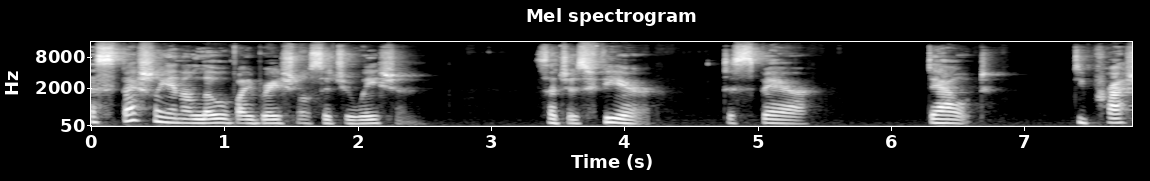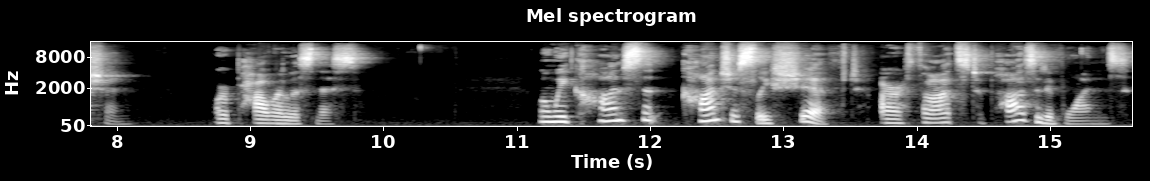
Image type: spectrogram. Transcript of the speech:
especially in a low vibrational situation, such as fear, despair, doubt, depression, or powerlessness. When we constant, consciously shift our thoughts to positive ones,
